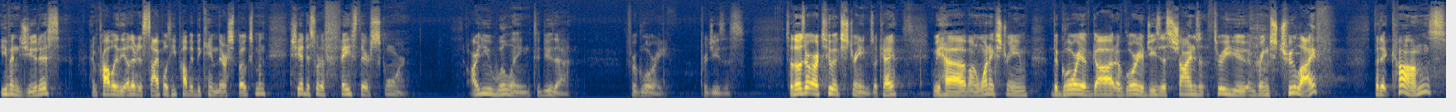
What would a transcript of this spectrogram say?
Even Judas and probably the other disciples, he probably became their spokesman. She had to sort of face their scorn. Are you willing to do that for glory, for Jesus? So those are our two extremes, okay? We have on one extreme the glory of God, of glory of Jesus shines through you and brings true life, but it comes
